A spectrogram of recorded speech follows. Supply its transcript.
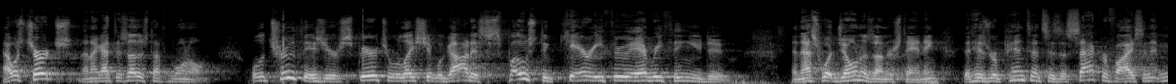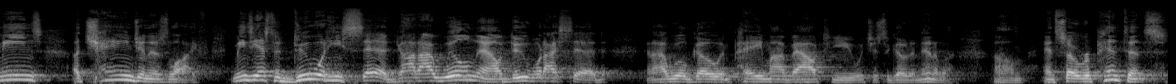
That was church. Then I got this other stuff going on. Well, the truth is your spiritual relationship with God is supposed to carry through everything you do. And that's what Jonah's understanding, that his repentance is a sacrifice and it means a change in his life. It means he has to do what he said. God, I will now do what I said and I will go and pay my vow to you, which is to go to Nineveh. Um, and so repentance,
